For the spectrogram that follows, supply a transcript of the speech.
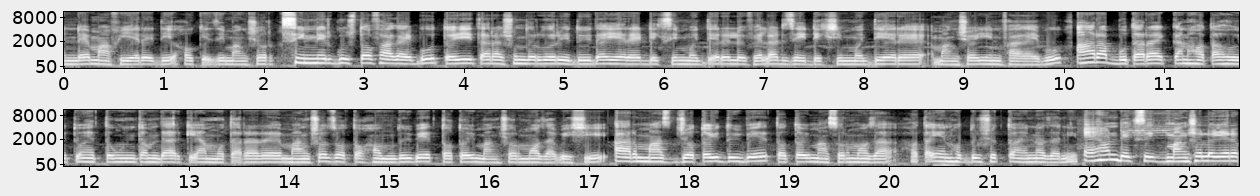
এন্ডে মাফিয়েরে দি হ কেজি মাংসর সিন্নির গুস্ত ফাগাইবু তো ই তারা সুন্দর করে দুই দাই এরে ডেক্সির মধ্যে এরে লই ফেলার যেই ডেক্সির মধ্যে এরে মাংস ইন ফাগাইবু। আর আব্বু তারা একখান হতা হইতো এত উনতম দে আর কি আম্মু তারারে মাংস যত হম দুইবে, ততই মাংসর মজা বেশি আর মাছ যতই দুইবে, ততই মাছের মজা। হতাই এন হদ্দুর সত্য আই ন জানি এখন দেখছি মাংস লইয়ারে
